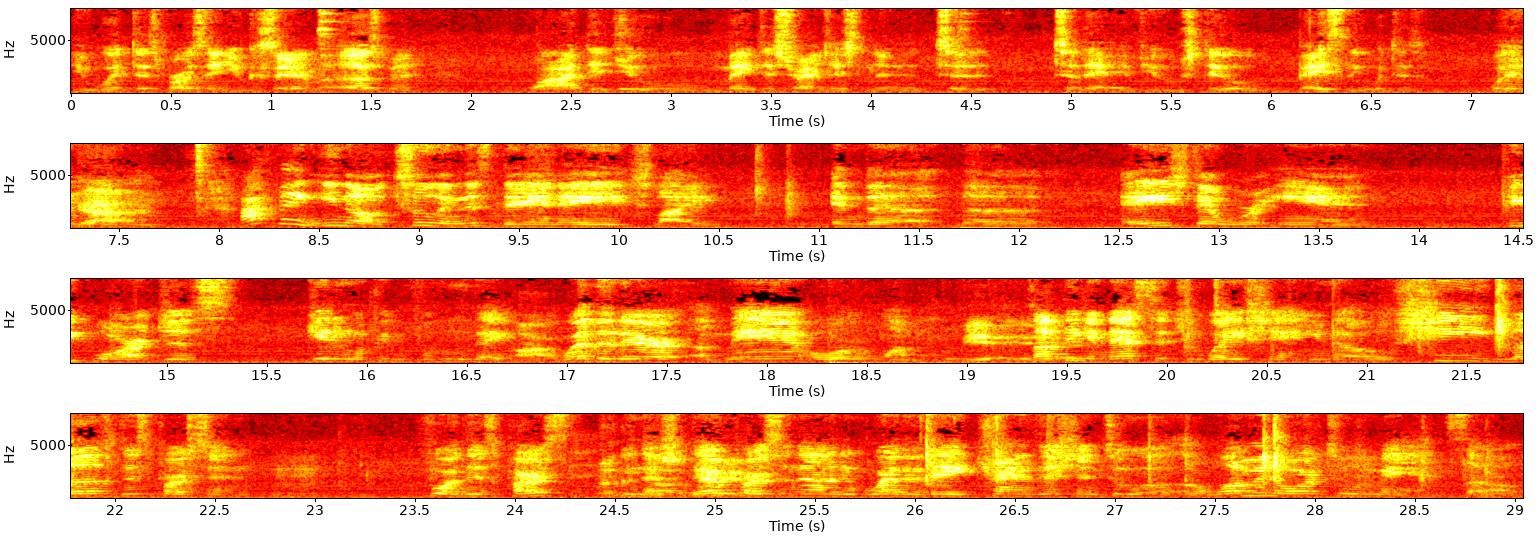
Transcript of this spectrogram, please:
you with this person, you consider him a husband. Why did you make this transition to to, to that if you still basically with this with a guy? I think you know too in this day and age, like in the the age that we're in, people are just getting with people for who they are, whether they're a man or a woman. Yeah, yeah. So I yeah. think in that situation, you know, she loves this person Mhm. for this person. You know, their personality, whether they transition to a, a woman or to a man. So,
